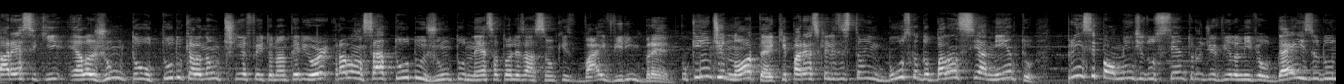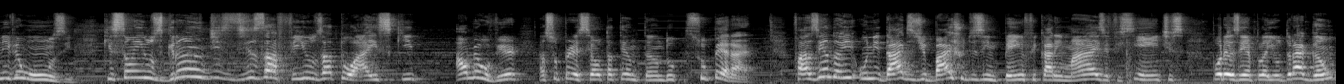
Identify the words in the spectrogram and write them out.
parece que ela juntou tudo que ela não tinha feito na anterior para lançar tudo junto nessa atualização que vai vir em breve. O que a gente nota é que parece que eles estão em busca do balanceamento principalmente do centro de vila nível 10 e do nível 11, que são os grandes desafios atuais que, ao meu ver, a Supercell está tentando superar fazendo aí unidades de baixo desempenho ficarem mais eficientes, por exemplo aí o dragão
